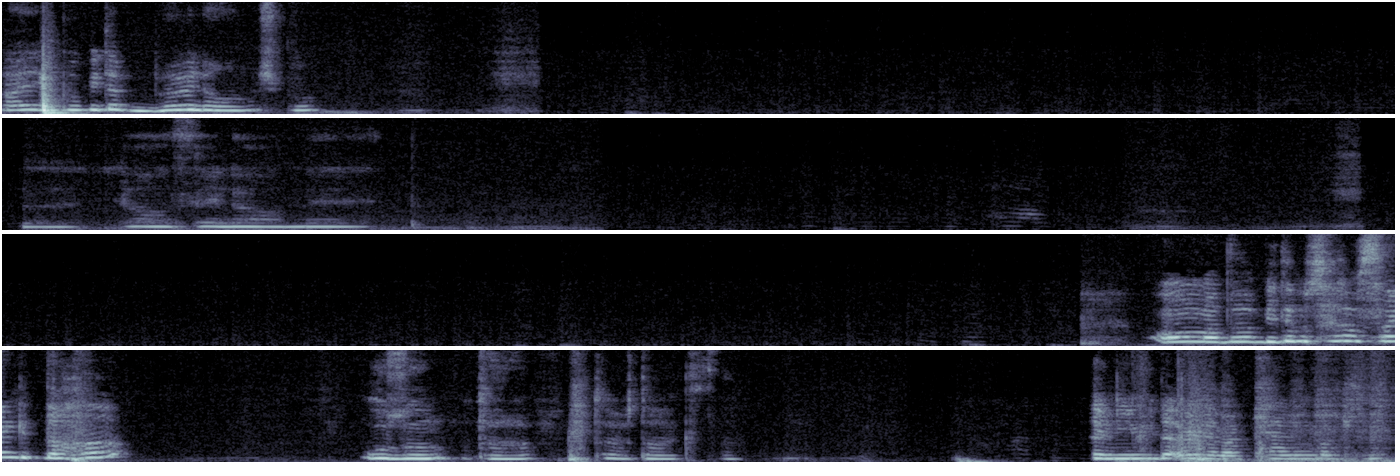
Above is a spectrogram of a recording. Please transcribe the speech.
Ay bu bir de böyle olmuş mu? Ya selamet. Olmadı. Bir de bu taraf sanki daha uzun. Bu taraf. Bu taraf daha kısa. Deneyeyim bir de öyle bak. Kendim bakayım.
